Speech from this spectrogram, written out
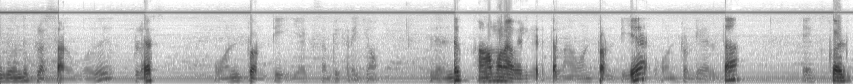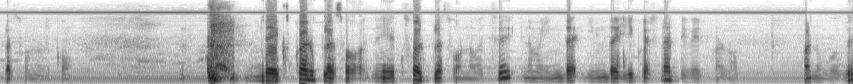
இது வந்து ப்ளஸ் ஆகும்போது ப்ளஸ் ஒன் டுவெண்ட்டி எக்ஸ் அப்படி கிடைக்கும். இது ரெண்டும் காமனாக வெளியே எடுத்துடலாம். ஒன் டுவெண்ட்டியை ஒன் டுவெண்ட்டி எடுத்தால் எக்ஸ் ஸ்கொயர் ப்ளஸ் ஒன்று இருக்கும். இந்த எக்ஸ் ஸ்கொயர் ப்ளஸ் இந்த எக்ஸ் ப்ளஸ் ஒன்னை வச்சு நம்ம இந்த இந்த ஈக்குவேஷனை டிவைட் பண்ணோம் பண்ணும்போது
